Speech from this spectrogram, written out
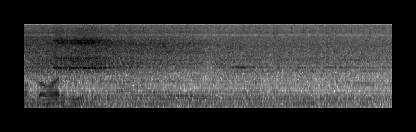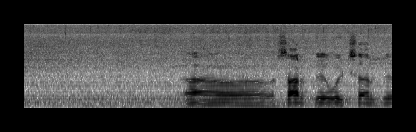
பக்காவாக இருக்குது shark white shark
